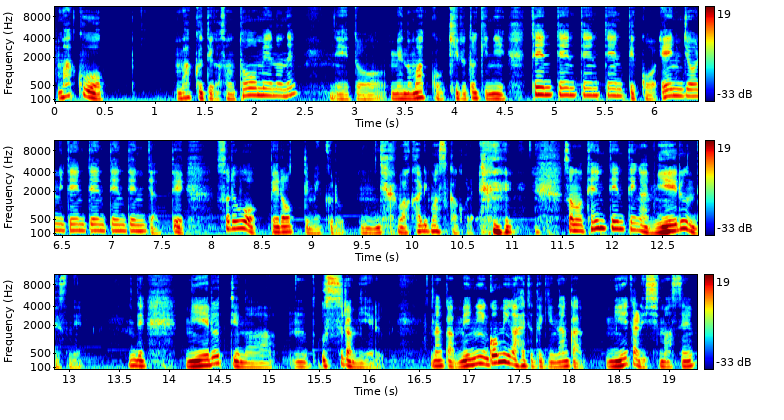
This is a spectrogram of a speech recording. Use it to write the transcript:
膜を膜っていうかその透明のね、えっ、ー、と、目の膜を切るときに、点点点点ってこう、円状に点点点点ってやって、それをペロってめくる。うん、わかりますかこれ その点点点が見えるんですね。で、見えるっていうのは、う、っすら見える。なんか目にゴミが入った時になんか見えたりしません？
